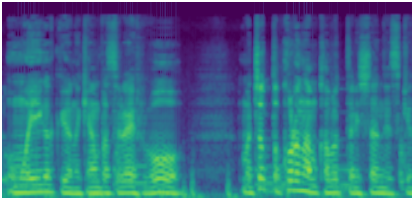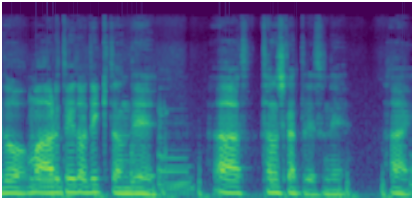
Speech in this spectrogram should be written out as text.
思い描くようなキャンパスライフを、まあ、ちょっとコロナもかぶったりしたんですけど、まあ、ある程度はできたんであー楽しかったですね。はい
